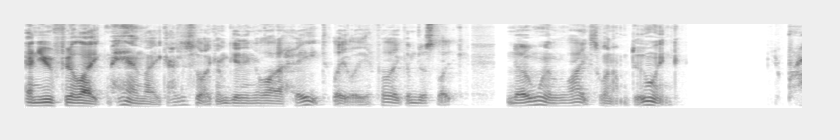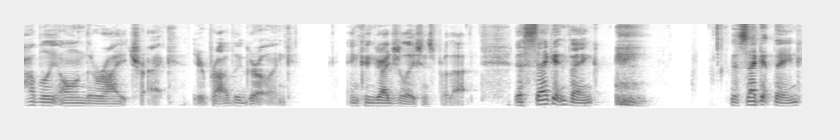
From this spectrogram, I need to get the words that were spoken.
and you feel like, man, like I just feel like I'm getting a lot of hate lately. I feel like I'm just like no one likes what I'm doing. You're probably on the right track. You're probably growing. And congratulations for that. The second thing, the second thing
